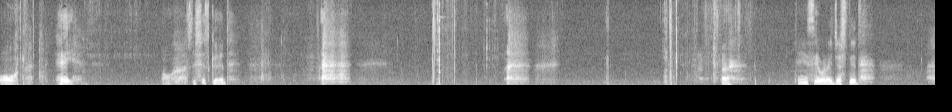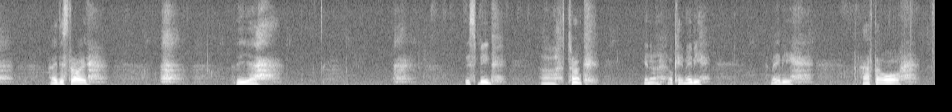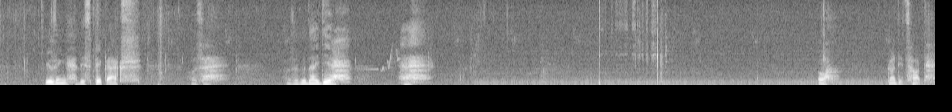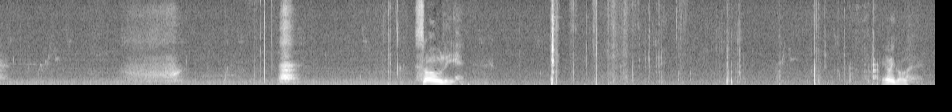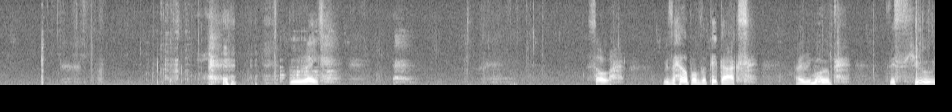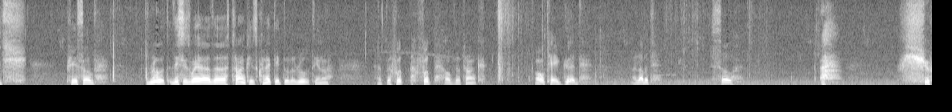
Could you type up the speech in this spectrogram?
Oh, hey. Oh, this is good. See what I just did? I destroyed the uh, this big uh, trunk you know okay maybe maybe after all using this pickaxe was a, was a good idea it's hot slowly. There we go. Great. So, with the help of the pickaxe, I removed this huge piece of root. This is where the trunk is connected to the root, you know, at the foot, foot of the trunk. Okay, good. I love it. So, ah, phew.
